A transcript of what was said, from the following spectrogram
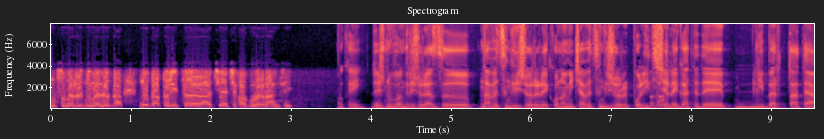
mulțumesc lui Dumnezeu, dar nu datorită a ceea ce fac guvernanții. Ok. Deci nu vă îngrijorează, nu aveți îngrijorări economice, aveți îngrijorări politice legate de libertatea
